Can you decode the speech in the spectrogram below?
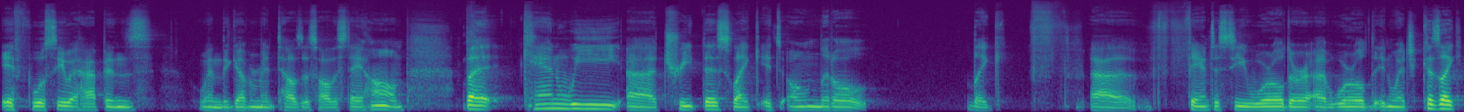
if we'll see what happens when the government tells us all to stay home, but can we uh, treat this like its own little like uh, fantasy world or a world in which because like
